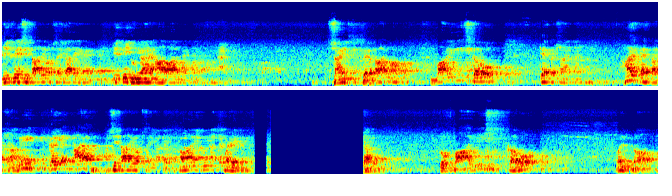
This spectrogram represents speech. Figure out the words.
جتنے ستارے اور سیارے ہیں، جتنی دنیا ہے آباد ہیں۔ سائنس سے بتا رہا ہوں آپ کو، بائیس کروڑ کہکشائیں ہر کہکشاں میں کئی ارب ستارے اور سیارے ہماری دنیا سے بڑے تو بائیس کروڑ اللہ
